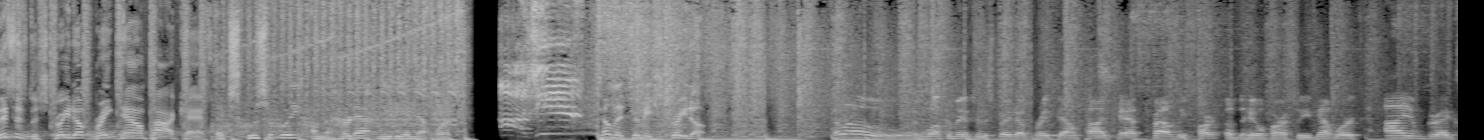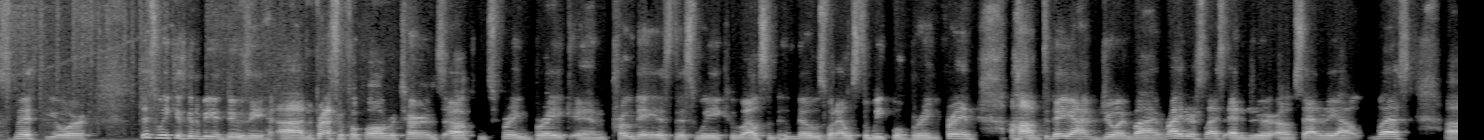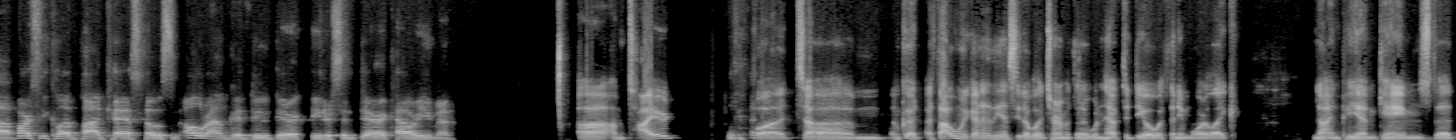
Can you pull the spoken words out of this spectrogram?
This is the Straight Up Breakdown Podcast. exclusively on the Hurrdat Media Network. Tell it to me straight up. Hello, and welcome into the Straight Up Breakdown podcast, proudly part of the Hail Varsity Network. I am Greg Smith, your this week is going to be a doozy. Uh, Nebraska football returns uh, from spring break, and pro day is this week. Who else? Who knows what else the week will bring? Friend, um, today I'm joined by writer slash editor of Saturday Out West, uh, Varsity Club podcast host, and all around good dude, Derek Peterson. Derek, how are you, man? Uh, I'm tired, but um, I'm good. I thought when we got into the NCAA tournament that I wouldn't have to deal with any more like 9 p.m. games that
